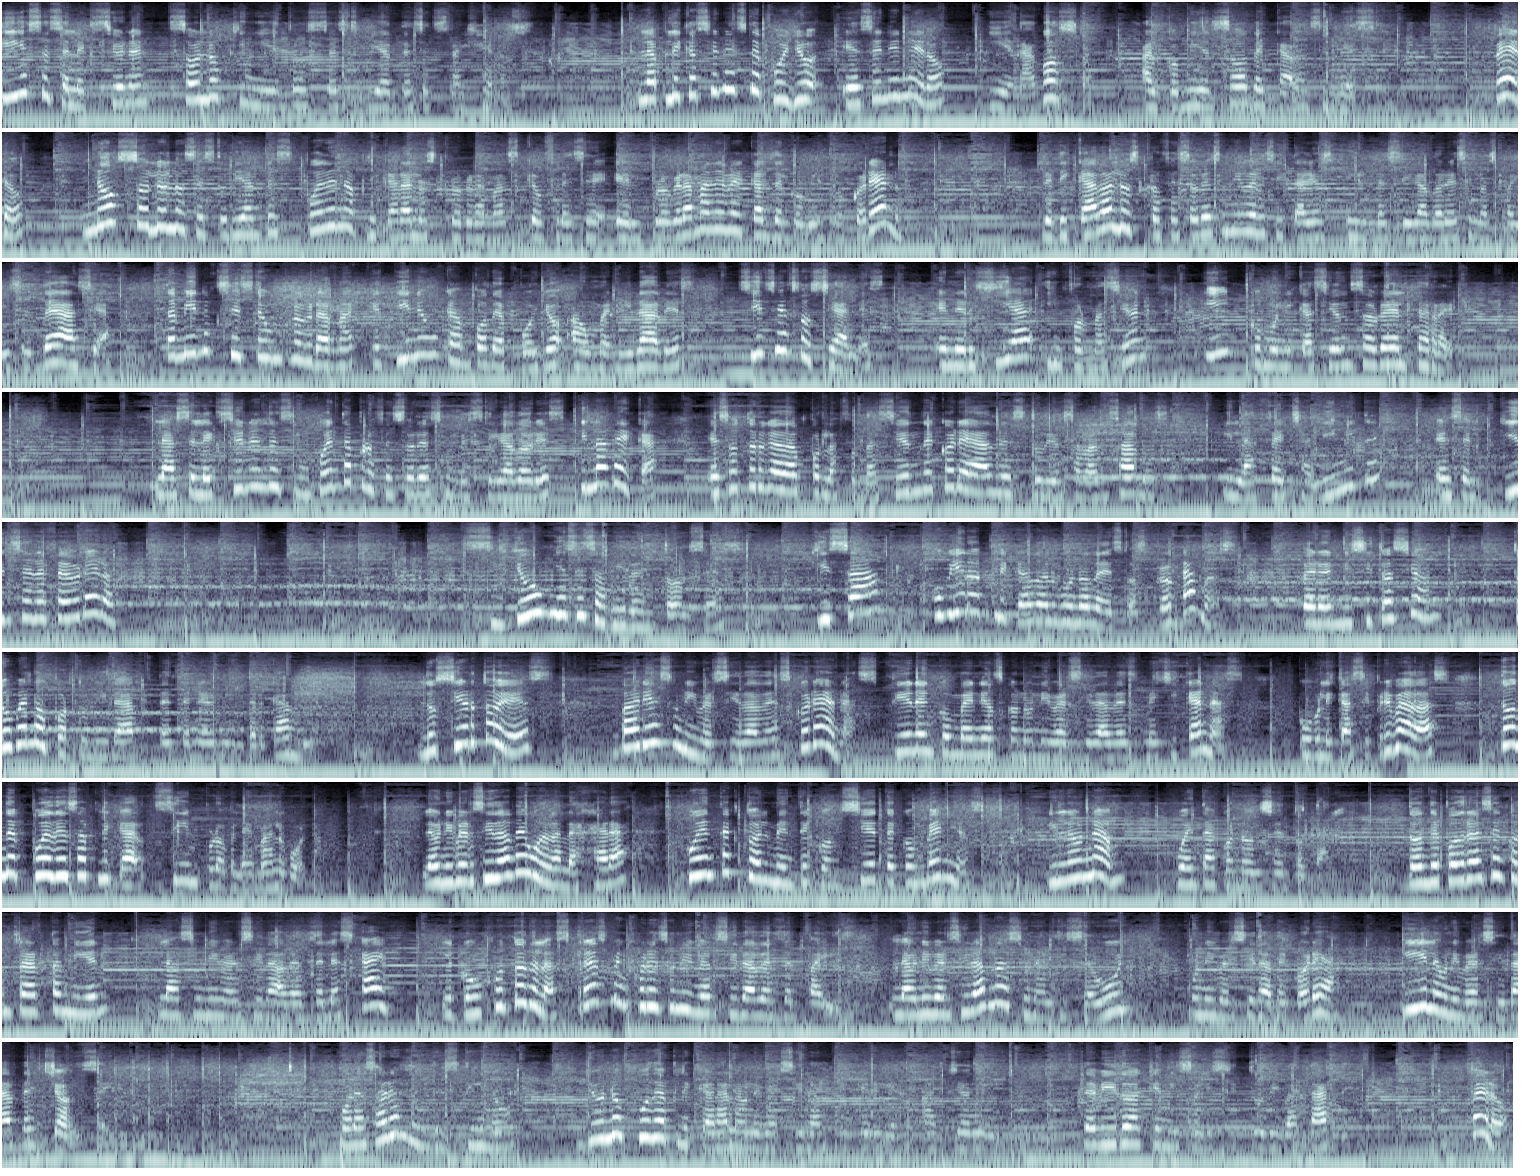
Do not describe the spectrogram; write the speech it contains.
y se seleccionan solo 500 estudiantes extranjeros. La aplicación de este apoyo es en enero y en agosto, al comienzo de cada semestre. Pero no solo los estudiantes pueden aplicar a los programas que ofrece el programa de becas del gobierno coreano. Dedicado a los profesores universitarios e investigadores en los países de Asia, también existe un programa que tiene un campo de apoyo a humanidades, ciencias sociales, energía, información y comunicación sobre el terreno. La selección es de 50 profesores investigadores y la beca es otorgada por la Fundación de Corea de Estudios Avanzados y la fecha límite es el 15 de febrero. Si yo hubiese sabido entonces, quizá hubiera aplicado alguno de estos programas, pero en mi situación tuve la oportunidad de tener mi intercambio. Lo cierto es, varias universidades coreanas tienen convenios con universidades mexicanas, públicas y privadas, donde puedes aplicar sin problema alguno. La Universidad de Guadalajara cuenta actualmente con 7 convenios y la UNAM cuenta con 11 en total donde podrás encontrar también las universidades del Sky, el conjunto de las tres mejores universidades del país, la Universidad Nacional de Seúl, Universidad de Corea y la Universidad de Yonsei. Por azares del destino, yo no pude aplicar a la universidad que quería, a Kyunhee, debido a que mi solicitud iba tarde. Pero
